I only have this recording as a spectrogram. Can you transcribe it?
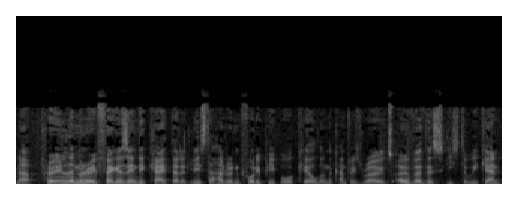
Now, preliminary figures indicate that at least 140 people were killed on the country's roads over this Easter weekend.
